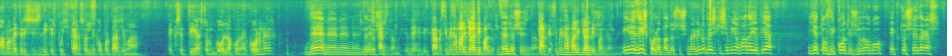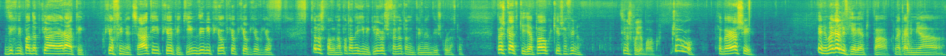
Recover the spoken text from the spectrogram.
Άμα μετρήσεις τις νίκες που έχει κάνει στο ελληνικό πρωτάθλημα εξαιτίας των γκολ από τα κόρνερ, Ναι, ναι, ναι, ναι δεν λες το κάτι- συζητάμε. ναι, κάποια στιγμή θα βάλει και ο αντίπαλος. Δεν το συζητάμε. Κάποια στιγμή θα βάλει και ο Δεν το αντίπαλος. συζητάμε. Είναι δύσκολο πάντως το σημερινό. Παίζει και σε μια ομάδα η οποία για το δικό της λόγο εκτός έδρας δείχνει πάντα πιο αεράτη. Πιο φινετσάτη, πιο επικίνδυνη, πιο, πιο, πιο, πιο. πιο. Τέλος πάντων, από όταν έγινε η κλήρωση φαινόταν ότι είναι δύσκολο αυτό. Πες κάτι και για Πάοκ και σε αφήνω. Τι να σου πω για Πάοκ. Ξέρω εγώ. Θα περάσει. Είναι μεγάλη ευκαιρία του Πάοκ να κάνει, μια...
